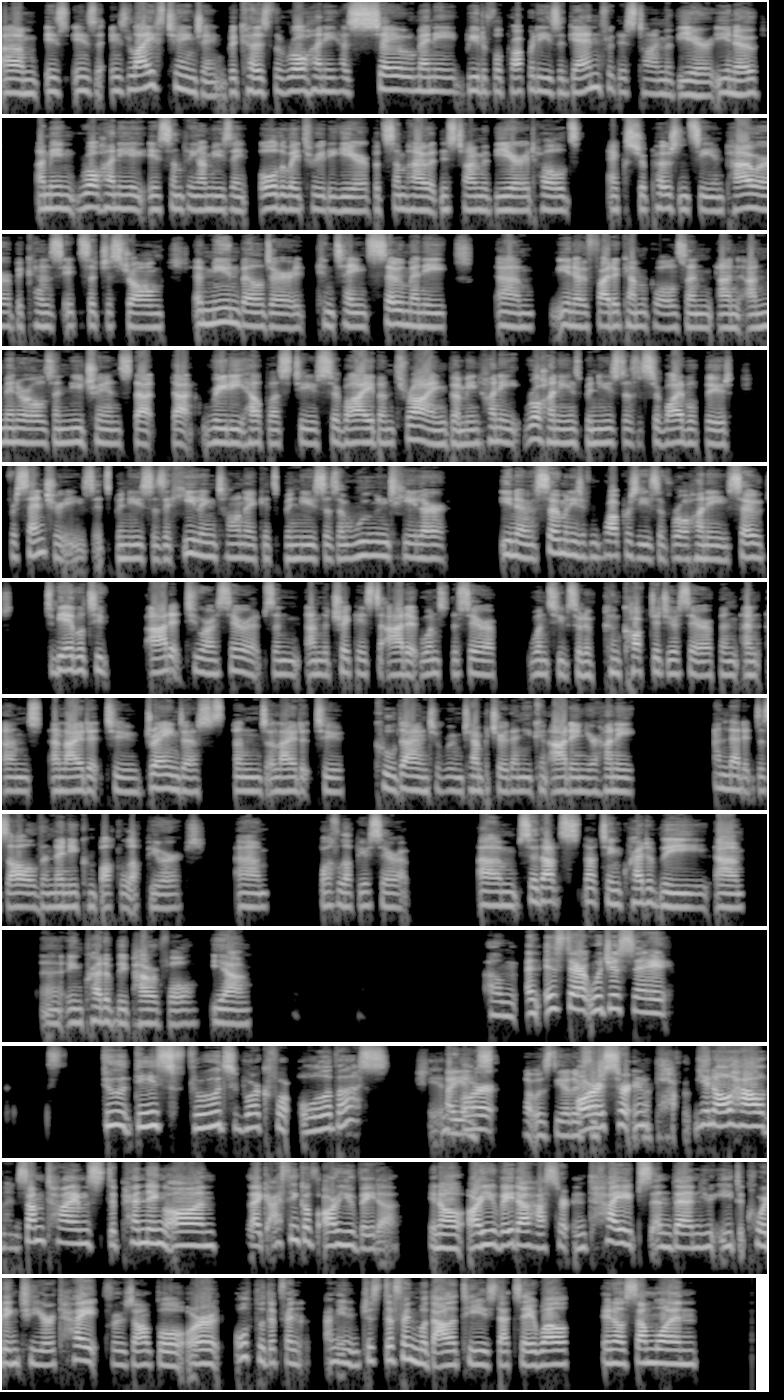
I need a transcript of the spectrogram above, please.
um, is is is life changing because the raw honey has so many beautiful properties again for this time of year. You know, I mean, raw honey is something I'm using all the way through the year, but somehow at this time of year it holds extra potency and power because it's such a strong immune builder. It contains so many um, you know, phytochemicals and, and, and minerals and nutrients that, that really help us to survive and thrive. I mean, honey, raw honey has been used as a survival food for centuries. It's been used as a healing tonic. It's been used as a wound healer, you know, so many different properties of raw honey. So to be able to add it to our syrups and, and the trick is to add it once the syrup once you've sort of concocted your syrup and, and, and allowed it to drain it and allowed it to cool down to room temperature, then you can add in your honey and let it dissolve, and then you can bottle up your um, bottle up your syrup. Um, so that's that's incredibly um, uh, incredibly powerful. Yeah. Um, and is there? Would you say do these foods work for all of us? Uh, yes. Or that was the other or certain you know how mm-hmm. sometimes depending on like I think of Ayurveda. You know, Ayurveda has certain types, and then you eat according to your type, for example, or also different. I mean, just different modalities that say, well, you know, someone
